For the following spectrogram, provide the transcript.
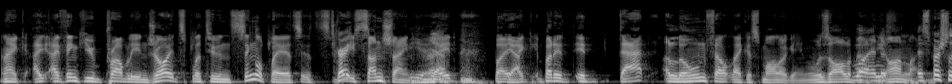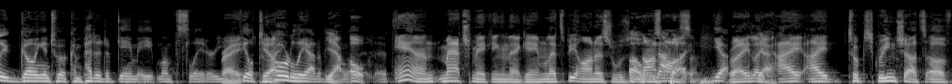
And like, I, I think you probably enjoyed Splatoon single play. It's it's very great. sunshiny, Yeah. right? But Yeah. I, but it, it that alone felt like a smaller game. It was all about well, the es- online. especially going into a competitive game eight months later, you Right. feel Yeah. totally out of Yeah. Oh, element. It's- and matchmaking in that game, let's be honest, was Oh, not was butt. awesome. Yeah. Right? Like Yeah. I, I took screenshots of,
